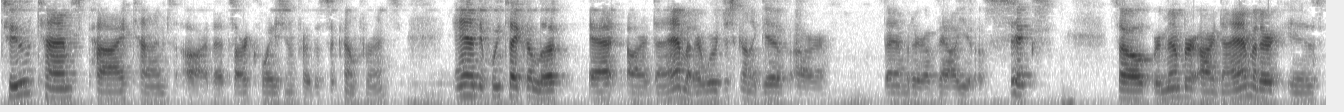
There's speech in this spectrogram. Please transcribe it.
2 times pi times r. That's our equation for the circumference. And if we take a look at our diameter, we're just going to give our diameter a value of 6. So remember our diameter is,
